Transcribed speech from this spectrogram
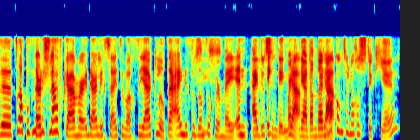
de trap op naar de slaapkamer en daar ligt zij te wachten. Ja, klopt. Daar eindigt het dan toch weer mee. En hij doet zijn ding. Maar ja, dan daarna komt er nog een stukje.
